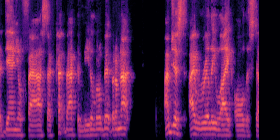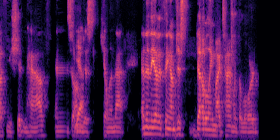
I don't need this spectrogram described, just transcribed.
a Daniel fast. I've cut back the meat a little bit, but I'm not. I'm just. I really like all the stuff you shouldn't have, and so Yeah. I'm just killing that. And then the other thing, I'm just doubling my time with the Lord.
